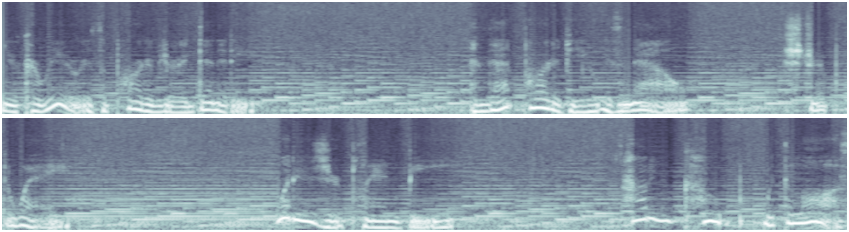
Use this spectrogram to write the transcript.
Your career is a part of your identity, and that part of you is now stripped away. What is your plan B? How do you cope with the loss?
